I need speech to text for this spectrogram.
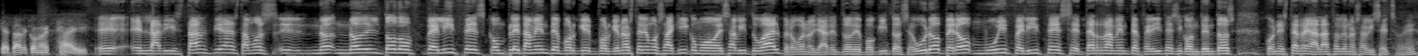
¿Qué tal? ¿Cómo estáis? Eh, en la distancia estamos eh, no, no, del todo felices completamente porque, porque no tenemos aquí como es habitual, pero bueno, ya dentro de poquito seguro, pero muy felices, eternamente felices y contentos con este regalazo que nos habéis hecho, ¿eh?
